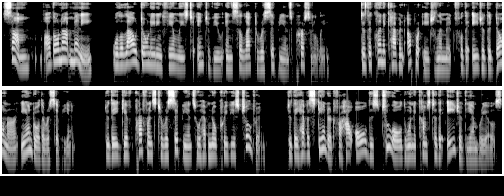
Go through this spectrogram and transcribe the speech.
Some, although not many, will allow donating families to interview and select recipients personally. Does the clinic have an upper age limit for the age of the donor and or the recipient? Do they give preference to recipients who have no previous children? Do they have a standard for how old is too old when it comes to the age of the embryos?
